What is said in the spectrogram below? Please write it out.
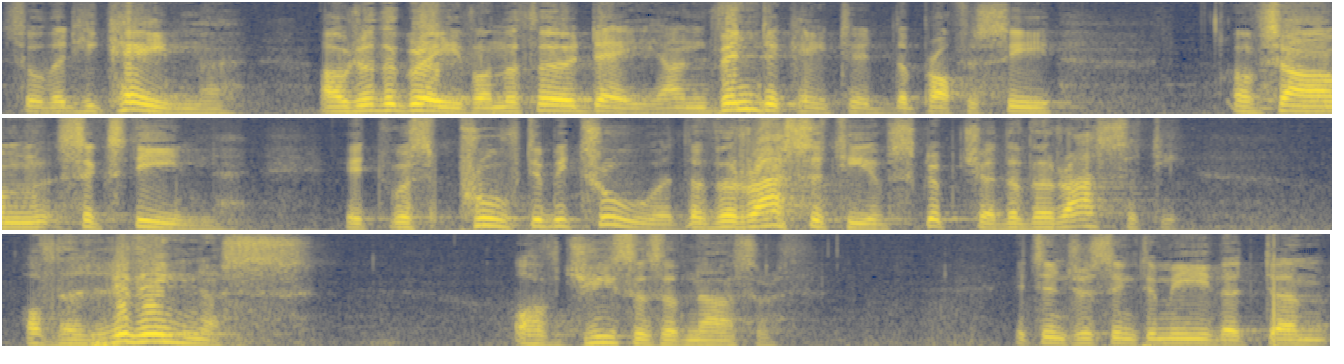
so that He came out of the grave on the third day and vindicated the prophecy of Psalm 16. It was proved to be true, the veracity of Scripture, the veracity of the livingness of Jesus of Nazareth. It's interesting to me that um,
